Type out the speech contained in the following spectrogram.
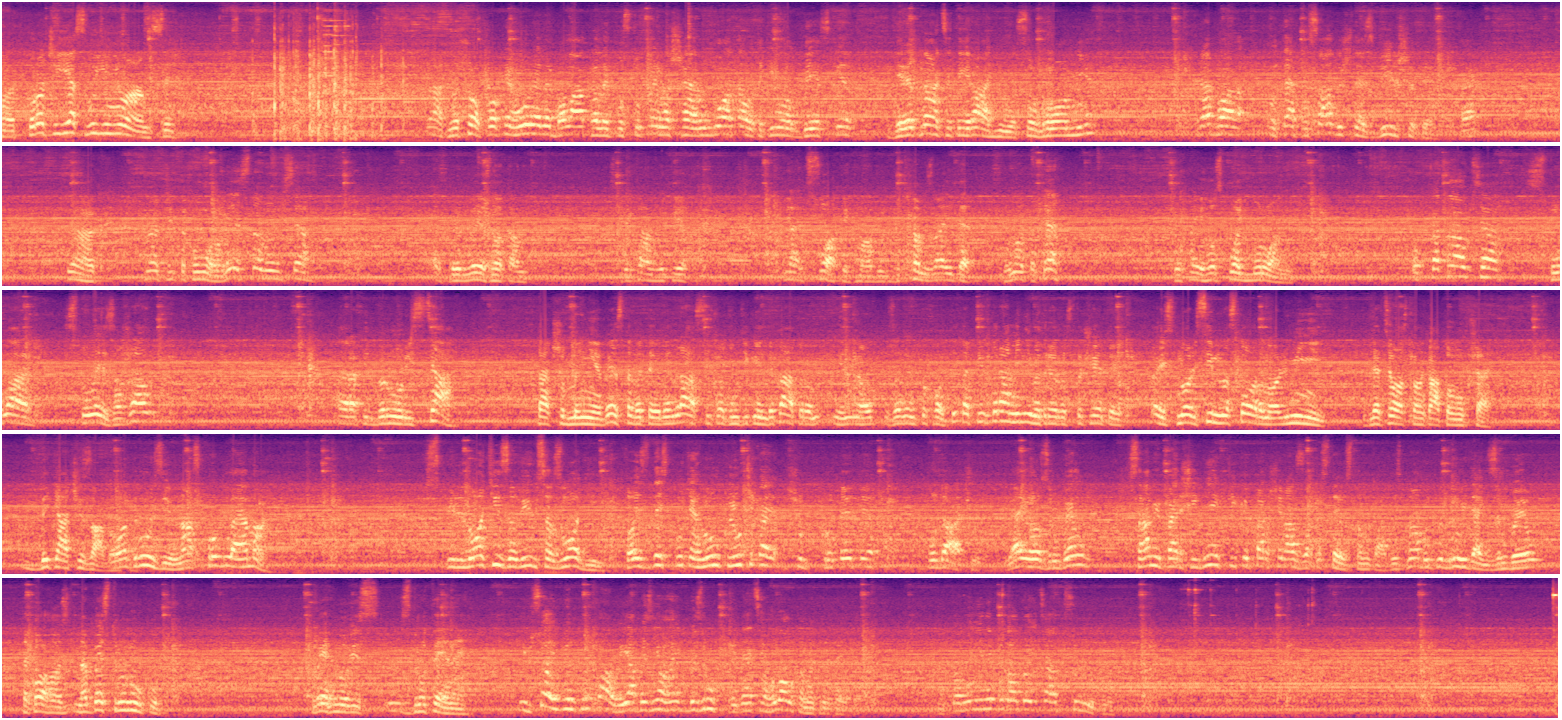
От. Коротше, є свої нюанси. Так, ну що, поки говорили, балакали, поступила ще робота, отакі от диски. 19 радіус огромні. Треба оте посадочне збільшити. Так, так значить такого виставився. Ось приблизно там там яких 5 сотих, мабуть, бо там, знаєте, воно таке, що хай Господь боронить. Обкатався, стола, столи зажав. Зараз підберу різця, так, щоб мені виставити один раз і потім тільки індикатором і на за один проход. Тут півтора міліметри розточити, тобто 0,7 на сторону алюміній для цього станка, то взагалі. Дитячий задум. О, друзі, у нас проблема. В спільноті завівся злодій. Хтось десь потягнув ключика, щоб крутити подачу. Я його зробив в самі перші дні, як тільки перший раз запустив станка. Десь, мабуть, на другий день зробив такого на бистру руку вигнув із, з друтини. І все, і він пропав. І Я без нього як без рук прийдеться головками крутити. То мені не подобається абсолютно.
